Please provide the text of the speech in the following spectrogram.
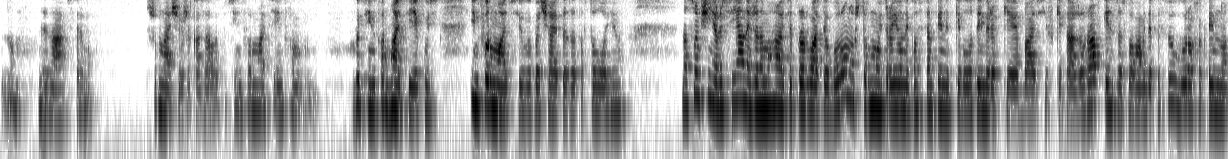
ну, не знаю, треба, щоб наші вже казали по цій інформації, інформ... по цій інформації якусь інформацію, вибачайте за тавтологію. На Сумщині росіяни вже намагаються прорвати оборону, штурмують райони Константинівки, Володимирівки, Басівки та Журавки. За словами ДПСУ, ворог активно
